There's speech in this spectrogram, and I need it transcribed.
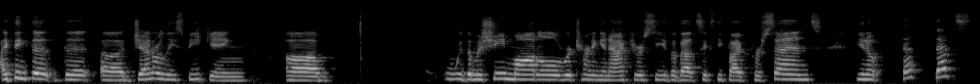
I think that that uh, generally speaking, um, with a machine model returning an accuracy of about sixty five percent, you know, that that's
